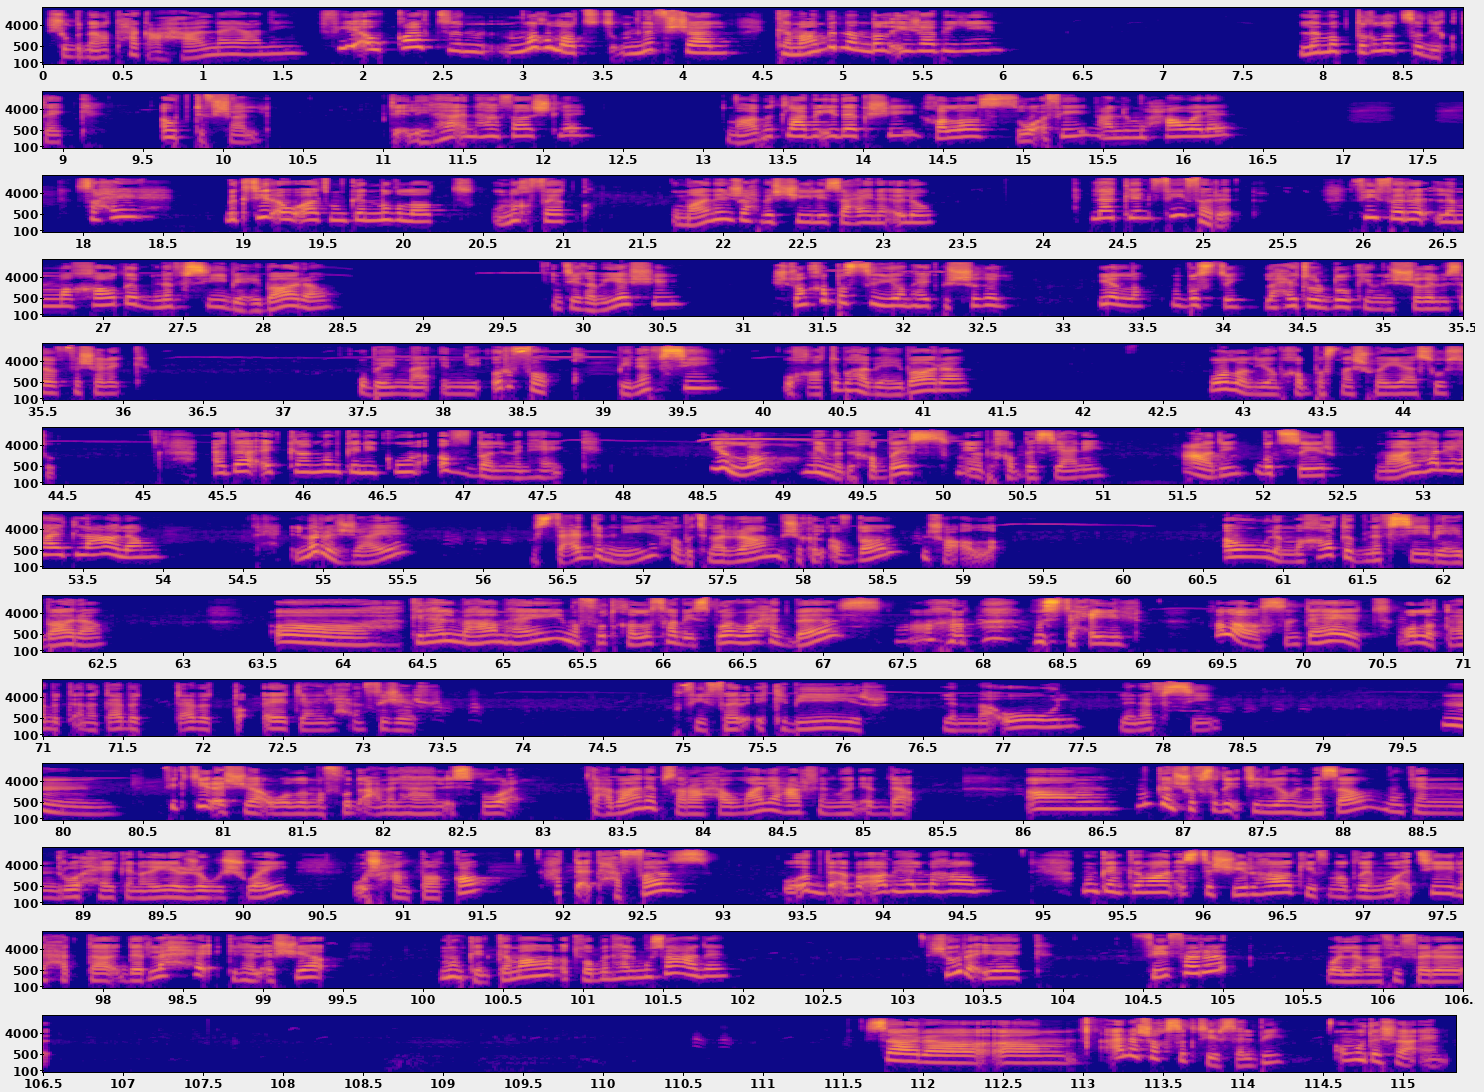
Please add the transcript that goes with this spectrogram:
شو بدنا نضحك على حالنا يعني؟ في أوقات نغلط ونفشل كمان بدنا نضل إيجابيين؟ لما بتغلط صديقتك أو بتفشل بتقلي لها إنها فاشلة؟ ما بيطلع بإيدك شي خلص وقفي عن المحاولة. صحيح بكتير أوقات ممكن نغلط ونخفق وما ننجح بالشي اللي سعينا إله. لكن في فرق في فرق لما خاطب نفسي بعبارة. انتي غبية شي؟ شلون خبصتي اليوم هيك بالشغل؟ يلا انبسطي رح يطردوكي من الشغل بسبب فشلك. وبين ما إني أرفق بنفسي وخاطبها بعبارة والله اليوم خبصنا شوي يا سوسو. أدائك كان ممكن يكون أفضل من هيك. يلا مين ما بيخبص؟ مين ما بيخبص يعني؟ عادي بتصير. ما لها نهاية العالم. المرة الجاية بستعد منيح وبتمرن بشكل أفضل إن شاء الله. أو لما خاطب نفسي بعبارة. أوه كل هالمهام هاي المفروض خلصها بأسبوع واحد بس؟ مستحيل. خلاص انتهيت. والله تعبت أنا تعبت تعبت طقيت يعني رح انفجر في فرق كبير لما أقول لنفسي هم في كتير أشياء والله المفروض أعملها هالأسبوع. تعبانة بصراحة ومالي عارفة من وين أبدأ. أم ممكن نشوف صديقتي اليوم المساء. ممكن نروح هيك نغير جو شوي. واشحن طاقة حتى أتحفز وأبدأ بقى بهالمهام. ممكن كمان استشيرها كيف نظم وقتي لحتى أقدر لحق كل هالأشياء ممكن كمان أطلب منها المساعدة شو رأيك؟ في فرق ولا ما في فرق؟ سارة أنا شخص كتير سلبي ومتشائم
